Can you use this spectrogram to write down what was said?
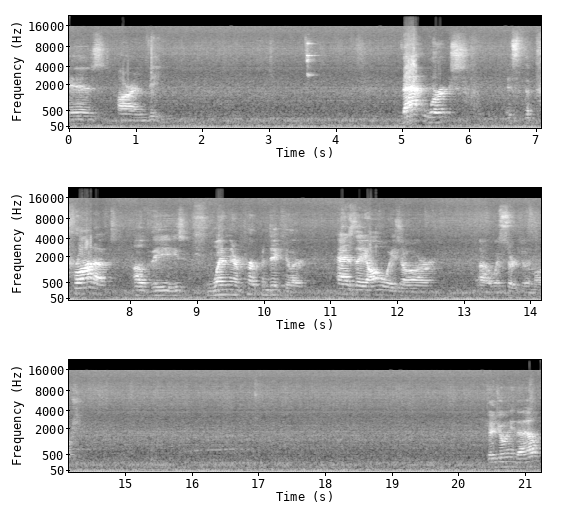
is r and v. That works. It's the product of these when they're perpendicular, as they always are uh, with circular motion. Okay, Joey, that help?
